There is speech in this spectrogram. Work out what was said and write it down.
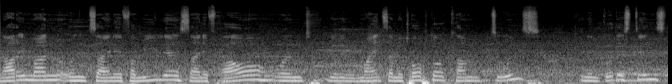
Nariman und seine Familie, seine Frau und ihre gemeinsame Tochter kamen zu uns in den Gottesdienst.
